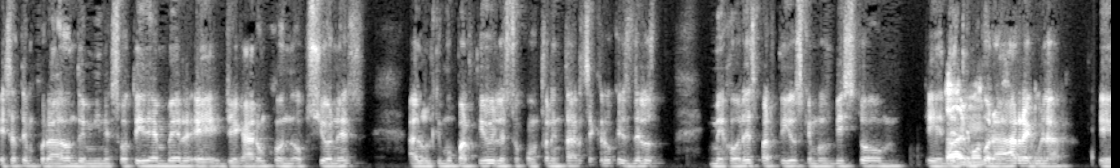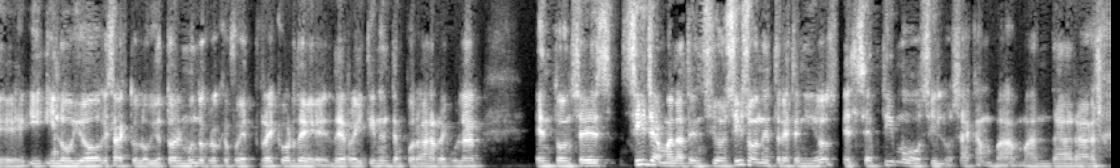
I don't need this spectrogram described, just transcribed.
esa temporada donde Minnesota y Denver eh, llegaron con opciones al último partido y les tocó enfrentarse. Creo que es de los mejores partidos que hemos visto eh, de temporada regular. y, y, lo vio, exacto, lo vio todo el mundo. Creo que fue récord de, de rating en temporada regular. Entonces, sí llama la atención, sí son entretenidos. El séptimo, si lo sacan, va a mandar a la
